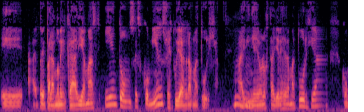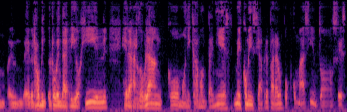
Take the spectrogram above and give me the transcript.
eh, preparándome cada día más. Y entonces comienzo a estudiar dramaturgia. Ahí vinieron los talleres de dramaturgia con eh, Rubén, Rubén, Darío Gil, Gerardo Blanco, Mónica Montañez. Me comencé a preparar un poco más y entonces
